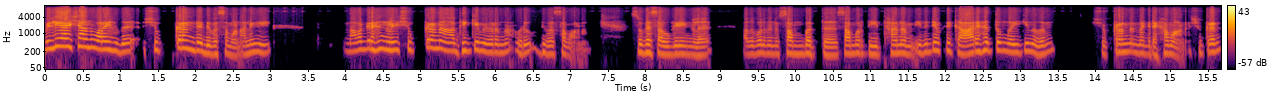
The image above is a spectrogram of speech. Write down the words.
വെള്ളിയാഴ്ച എന്ന് പറയുന്നത് ശുക്രന്റെ ദിവസമാണ്. അല്ലെങ്കിൽ നവഗ്രഹങ്ങളിൽ ശുക്രൻ ആധിക്യമേറുന്ന ഒരു ദിവസമാണ്. സുഖ സൗകര്യങ്ങൾ അതുപോലെ തന്നെ സമ്പത്ത് സമൃദ്ധി ധനം ഇതിന്റെയൊക്കെ കാരഹത്വം വഹിക്കുന്നതും ശുക്രൻ എന്ന ഗ്രഹമാണ്. ശുക്രൻ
